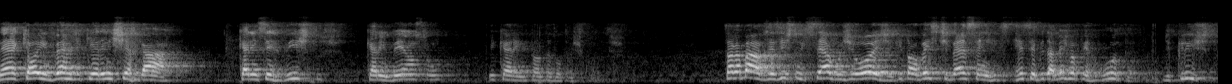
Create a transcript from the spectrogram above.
né, que ao invés de querer enxergar, querem ser vistos, querem bênção e querem tantas outras coisas. Sabe, amados, existem os cegos de hoje que talvez tivessem recebido a mesma pergunta de Cristo:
